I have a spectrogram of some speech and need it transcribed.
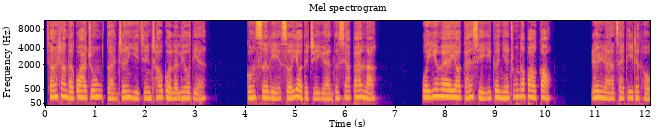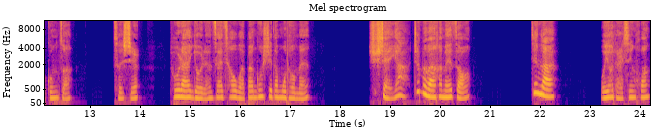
墙上的挂钟短针已经超过了六点，公司里所有的职员都下班了。我因为要赶写一个年终的报告，仍然在低着头工作。此时，突然有人在敲我办公室的木头门。是谁呀？这么晚还没走？进来，我有点心慌。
